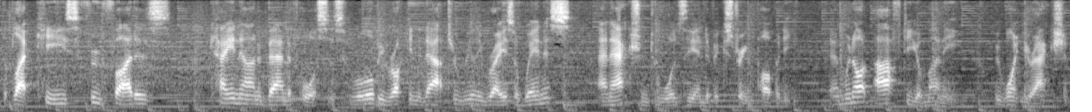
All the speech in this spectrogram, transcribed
the Black Keys, Foo Fighters, K'naan and Band of Horses. who will all be rocking it out to really raise awareness and action towards the end of extreme poverty. And we're not after your money, we want your action.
